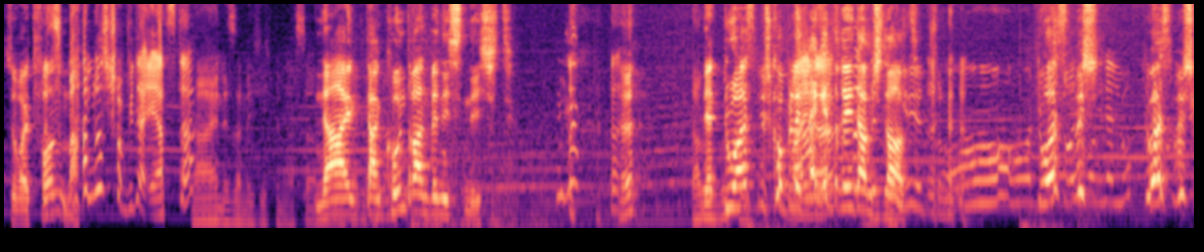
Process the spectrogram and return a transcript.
Soweit Ist von. Manus schon wieder Erster? Nein, ist er nicht. Ich bin Erster. Nein, dank Kundran bin ich's nicht. Damit Ja, du hast mich komplett Meine- weggedreht am Start. Oh, Du hast mich- in der Luft. Du hast mich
